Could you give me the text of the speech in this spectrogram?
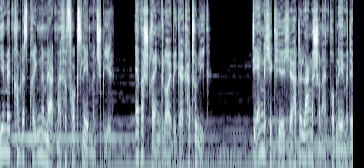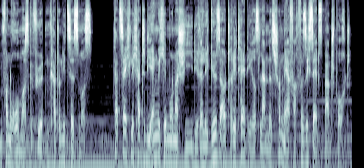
Hiermit kommt das prägende Merkmal für Fox Leben ins Spiel. Er war strenggläubiger Katholik. Die englische Kirche hatte lange schon ein Problem mit dem von Rom aus geführten Katholizismus. Tatsächlich hatte die englische Monarchie die religiöse Autorität ihres Landes schon mehrfach für sich selbst beansprucht.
